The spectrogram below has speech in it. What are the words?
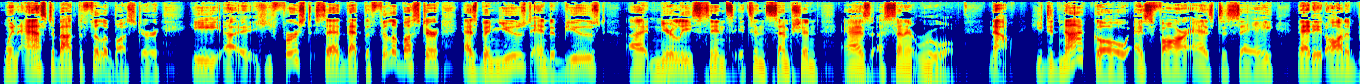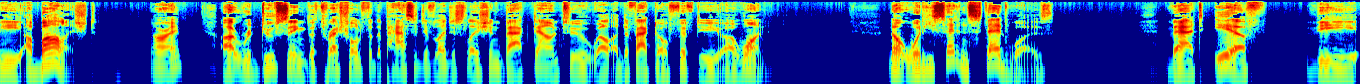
when asked about the filibuster, he uh, he first said that the filibuster has been used and abused uh, nearly since its inception as a Senate rule. Now, he did not go as far as to say that it ought to be abolished. All right, uh, reducing the threshold for the passage of legislation back down to well a de facto fifty-one. No, what he said instead was that if the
